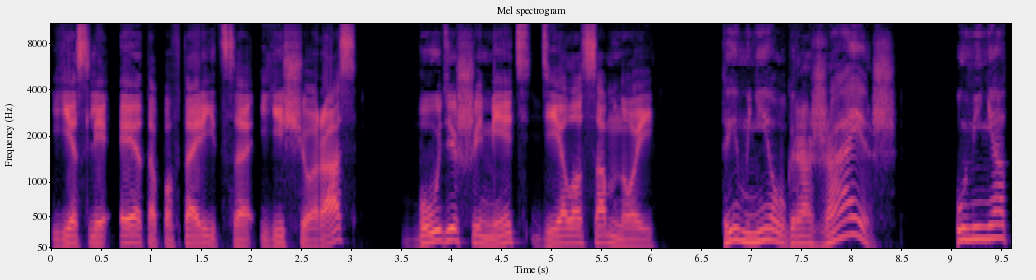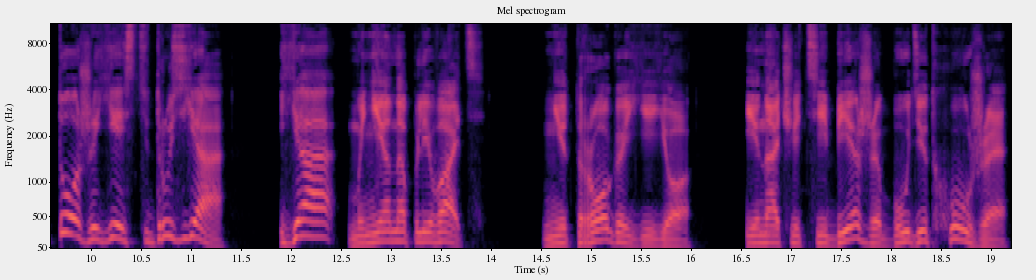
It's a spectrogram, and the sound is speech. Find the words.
если это повторится еще раз, будешь иметь дело со мной. Ты мне угрожаешь? У меня тоже есть друзья. Я... Мне наплевать. Не трогай ее, иначе тебе же будет хуже.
